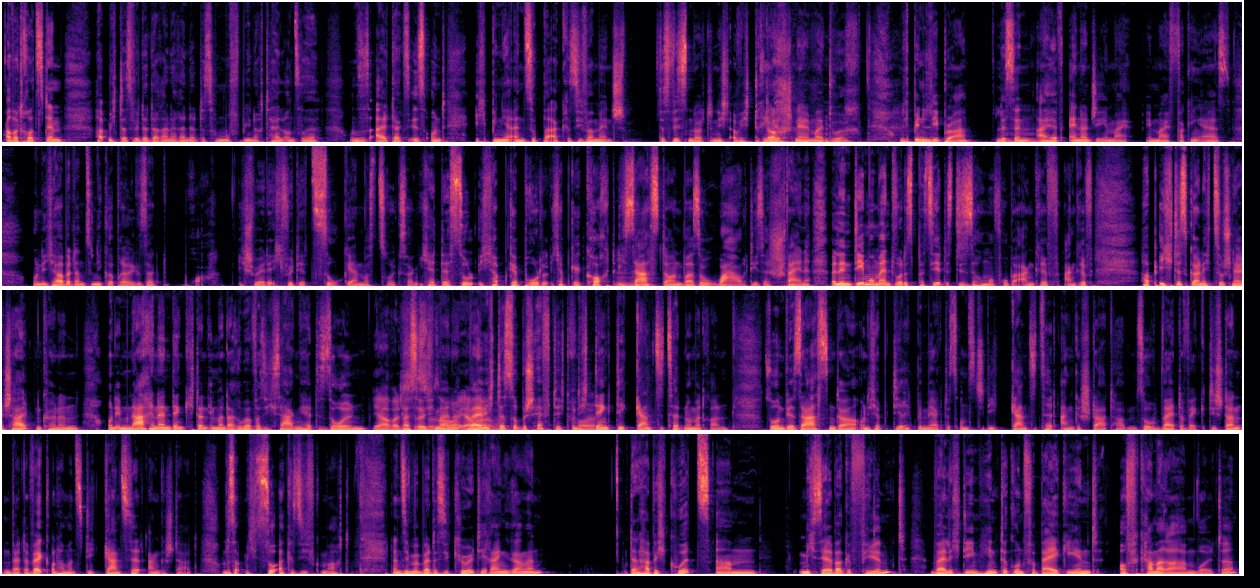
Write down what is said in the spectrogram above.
Aber trotzdem hat mich das wieder daran erinnert, dass Homophobie noch Teil unserer, unseres Alltags ist. Und ich bin ja ein super aggressiver Mensch. Das wissen Leute nicht, aber ich drehe Doch. schnell mal durch. Und ich bin Libra. Listen, I have energy in my, in my fucking ass. Und ich habe dann zu Nico Aprell gesagt, boah, ich schwöre, ich würde jetzt so gern was zurücksagen. Ich hätte so, ich habe gebrodelt, ich habe gekocht, ich saß da und war so, wow, diese Schweine. Weil in dem Moment, wo das passiert ist, dieser homophobe Angriff, Angriff, habe ich das gar nicht so schnell schalten können. Und im Nachhinein denke ich dann immer darüber, was ich sagen hätte sollen. Ja, weil ich Weißt du, das ich meine? ja, Weil mich das so beschäftigt. Und ich Voll. denke die ganze Zeit nur mehr dran. So, und wir saßen da und ich habe direkt bemerkt, dass uns die die ganze Zeit angestarrt haben. So weiter weg. Die standen weiter weg und haben uns die ganze Zeit angestarrt. Und das hat mich so aggressiv gemacht. Dann sind wir bei der Security reingegangen. Dann habe ich kurz ähm, mich selber gefilmt, weil ich die im Hintergrund vorbeigehend auf Kamera haben wollte.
